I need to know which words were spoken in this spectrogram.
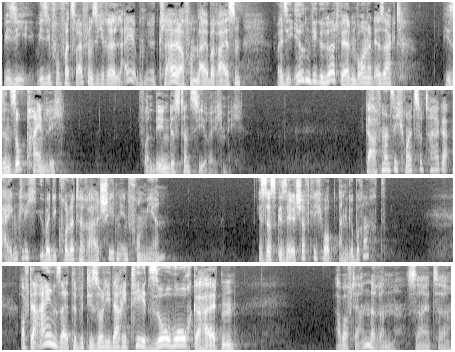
wie sie, wie sie vor Verzweiflung sich ihre Leib, Kleider vom Leibe reißen, weil sie irgendwie gehört werden wollen und er sagt, die sind so peinlich, von denen distanziere ich mich. Darf man sich heutzutage eigentlich über die Kollateralschäden informieren? Ist das gesellschaftlich überhaupt angebracht? Auf der einen Seite wird die Solidarität so hoch gehalten, aber auf der anderen Seite,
